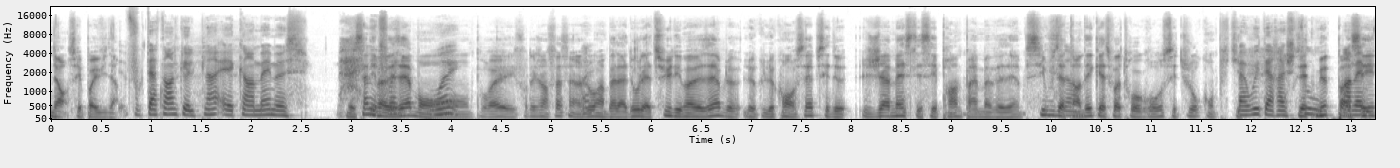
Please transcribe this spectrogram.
Non, c'est pas évident. Il faut que tu attendes que le plant ait quand même. Un- Mais ça, les mauvaises herbes, on, ouais. on pourrait, il faudrait que j'en fasse un Ouais. jour un balado là-dessus. Les mauvaises herbes, le, le concept, c'est de jamais se laisser prendre par les mauvaises herbes. Si vous ça. attendez qu'elles soient trop grosses, c'est toujours compliqué. Ben oui, t'arraches Vous êtes mieux de passer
